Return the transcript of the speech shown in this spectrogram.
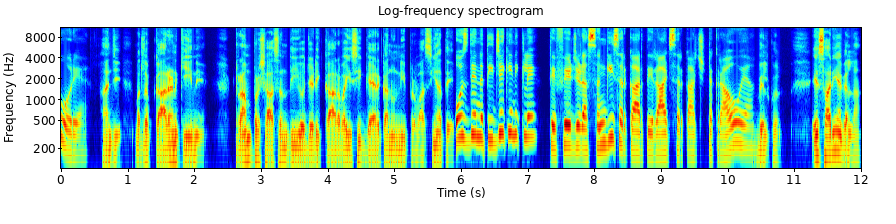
ਹੋ ਰਿਹਾ ਹੈ? ਹਾਂਜੀ ਮਤਲਬ ਕਾਰਨ ਕੀ ਨੇ? ਟਰੰਪ ਪ੍ਰਸ਼ਾਸਨ ਦੀ ਉਹ ਜਿਹੜੀ ਕਾਰਵਾਈ ਸੀ ਗੈਰ ਕਾਨੂੰਨੀ ਪ੍ਰਵਾਸੀਆਂ ਤੇ। ਉਸ ਦੇ ਨਤੀਜੇ ਕੀ ਨਿਕਲੇ? ਤੇ ਫਿਰ ਜਿਹੜਾ ਸੰਘੀ ਸਰਕਾਰ ਤੇ ਰਾਜ ਸਰਕਾਰ 'ਚ ਟਕਰਾਅ ਹੋਇਆ। ਬਿਲਕੁਲ। ਇਹ ਸਾਰੀਆਂ ਗੱਲਾਂ।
